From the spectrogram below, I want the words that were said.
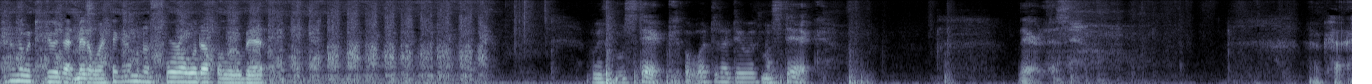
I don't know what to do with that middle. I think I'm gonna swirl it up a little bit with my stick. But what did I do with my stick? There it is. Okay.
